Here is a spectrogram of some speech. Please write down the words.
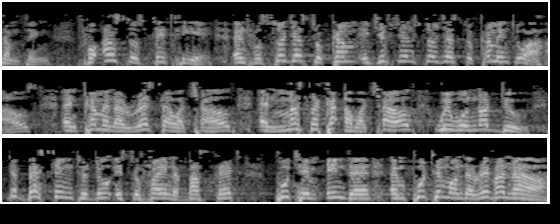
something, for us to sit here and for soldiers to come, Egyptian soldiers to come into our house and come and arrest our child and massacre our child, we will not do. The best thing to do is to find a basket, put him in there and put him on the river now.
